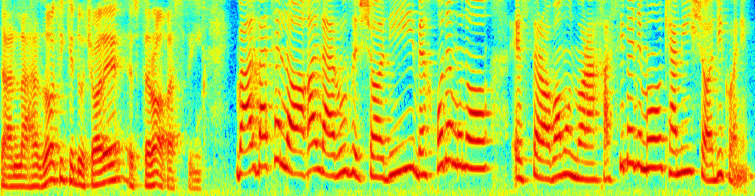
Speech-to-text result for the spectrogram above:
در لحظاتی که دچار استراب هستیم. و البته لاقل در روز شادی به خودمون و استرابامون مرخصی بدیم و کمی شادی کنیم.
